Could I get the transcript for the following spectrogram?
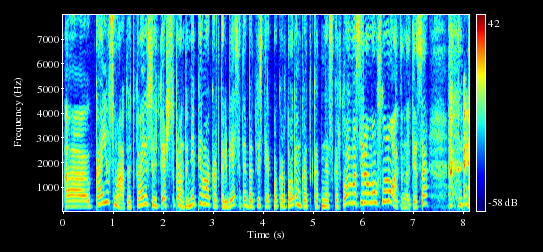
a, ką jūs matot, ką jūs, jau- aš suprantu, ne pirmą kartą kalbėsite, bet vis tiek pakartokim, kad, kad neskartojimas yra mokslo motina, tiesa?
